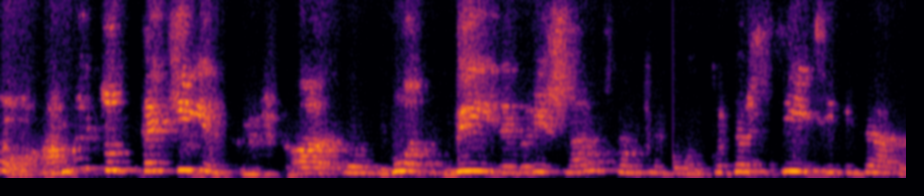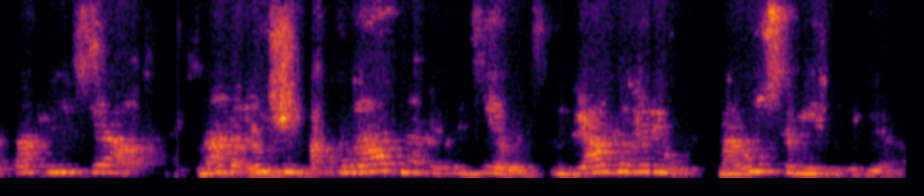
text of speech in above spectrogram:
а мы тут такие, а, вот ты, ты говоришь на русском, подождите, ребята, так нельзя. Надо очень аккуратно это делать. И я говорю на русском языке,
